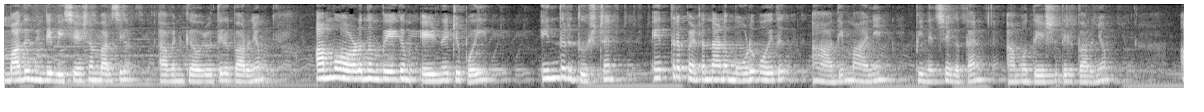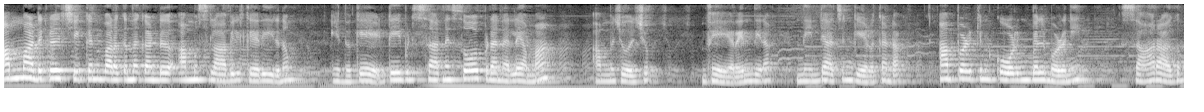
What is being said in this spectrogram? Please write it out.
മതി നിന്റെ വിശേഷം പറച്ചിൽ അവൻ ഗൗരവത്തിൽ പറഞ്ഞു. അമ്മ അവിടെ നിന്നും വേഗം എഴുന്നേറ്റ് പോയി. എന്തൊരു ദുഷ്ടൻ. എത്ര പെട്ടെന്നാണ് മൂട് പോയത്? ആദ്യം മാന്യൻ പിന്നെ ചെകുത്താൻ അമ്മ ദേഷ്യത്തിൽ പറഞ്ഞു. അമ്മ അടുക്കളയിൽ ചിക്കൻ വറക്കുന്ന കണ്ട് അമ്മ സ്ലാബിൽ കയറിയിരുന്നു. ഇതൊക്കെ ഡേവിഡ് സാറിനെ സോപ്പിടാനല്ലേ അമ്മ? അമ്മ ചോദിച്ചു. വേറെ എന്തിനാ? നിന്റെ അച്ഛൻ കേൾക്കണ്ട. അപ്പോഴേക്കും കോളിംഗ് ബെൽ മുഴങ്ങി. സാറാകും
